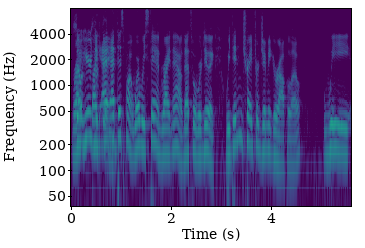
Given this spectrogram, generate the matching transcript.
Right? So Right? here's the like at, at this point where we stand right now, that's what we're doing. We didn't trade for Jimmy Garoppolo. We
